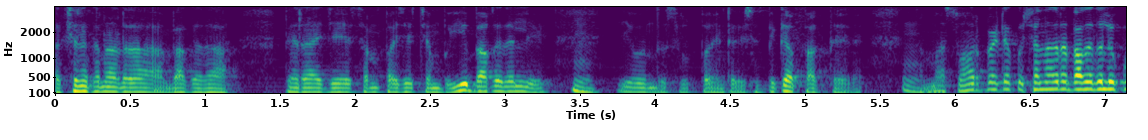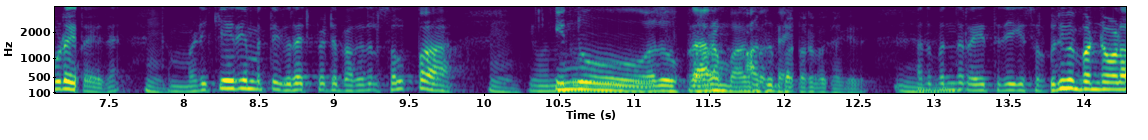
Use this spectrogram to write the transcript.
ದಕ್ಷಿಣ ಕನ್ನಡದ ಭಾಗದ ಪೆರಾಜೆ ಸಂಪಾಜೆ ಚೆಂಬು ಈ ಭಾಗದಲ್ಲಿ ಈ ಒಂದು ಸ್ವಲ್ಪ ಇಂಟಿಗ್ರೇಷನ್ ಪಿಕಪ್ ಆಗ್ತಾ ಇದೆ. ನಮ್ಮ ಸೋಮವಾರಪೇಟೆ ಕುಶನಗರ ಭಾಗದಲ್ಲೂ ಕೂಡ ಇರ್ತಾ ಇದೆ. ಮಡಿಕೇರಿ ಮತ್ತೆ ವಿರಾಜಪೇಟೆ ಭಾಗದಲ್ಲಿ ಸ್ವಲ್ಪ ಇನ್ನೂ ಅದು ಪ್ರಾರಂಭ ಅದು ಬರಬೇಕಾಗಿದೆ. ಅದು ಬಂದರೆ ರೈತರಿಗೆ ಸ್ವಲ್ಪ ಕಡಿಮೆ ಬಂಡವಾಳ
